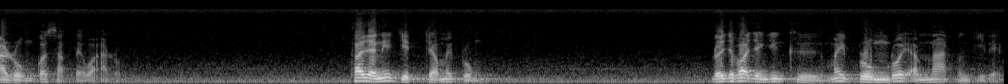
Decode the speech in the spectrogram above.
อารมณ์ก็สักแต่ว่าอารมณ์ ถ้าอย่างนี้จิตจะไม่ปรุง โดยเฉพาะอย่างยิ่งคือไม่ปรุงด้วยอำนาจของกิเลส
